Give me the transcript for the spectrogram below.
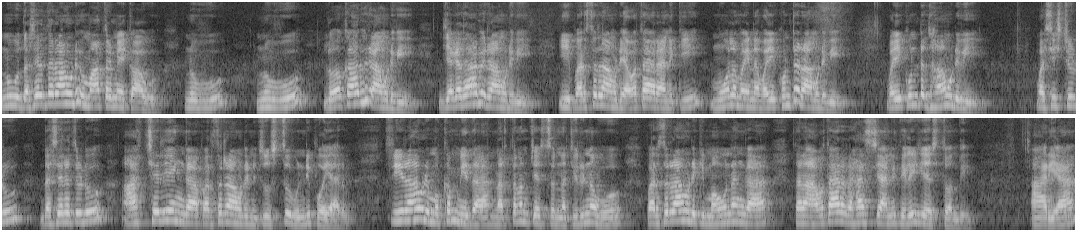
నువ్వు దశరథరాముడివి మాత్రమే కావు. నువ్వు నువ్వు లోకాభిరాముడివి జగదాభిరాముడివి. ఈ పరశురాముడి అవతారానికి మూలమైన వైకుంఠరాముడివి వైకుంఠధాముడివి. వశిష్ఠుడు దశరథుడు ఆశ్చర్యంగా పరశురాముడిని చూస్తూ ఉండిపోయారు. శ్రీరాముడి ముఖం మీద నర్తనం చేస్తున్న చిరునవ్వు పరశురాముడికి మౌనంగా తన అవతార రహస్యాన్ని తెలియజేస్తోంది. ఆర్య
